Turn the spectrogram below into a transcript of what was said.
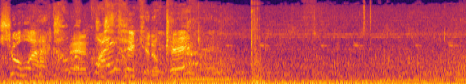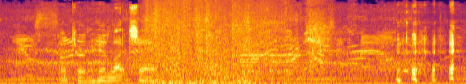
Chillax, man. Just take it, okay? I turn the headlights on.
